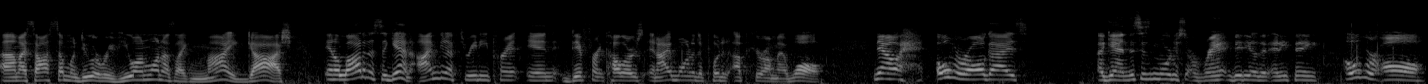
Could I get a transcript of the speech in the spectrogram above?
Um, I saw someone do a review on one. I was like, my gosh. And a lot of this, again, I'm going to 3D print in different colors, and I wanted to put it up here on my wall. Now, overall, guys, again, this is more just a rant video than anything. Overall,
